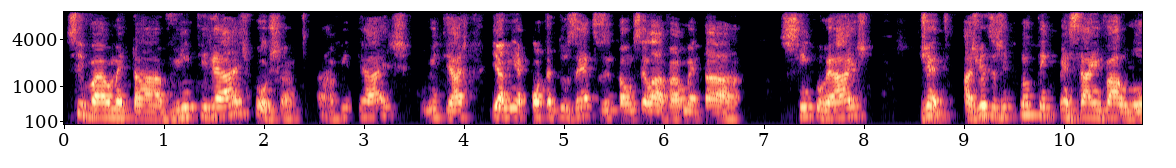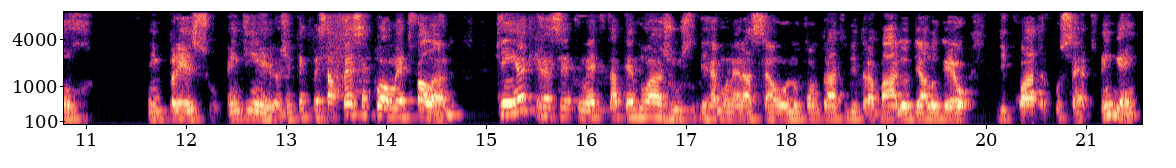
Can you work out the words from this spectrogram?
se vai aumentar 20 reais, poxa, ah, 20 reais, 20 reais, e a minha conta é 200, então, sei lá, vai aumentar 5 reais. Gente, às vezes a gente não tem que pensar em valor, em preço, em dinheiro. A gente tem que pensar percentualmente falando. Quem é que recentemente está tendo um ajuste de remuneração no contrato de trabalho ou de aluguel de 4%? Ninguém.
